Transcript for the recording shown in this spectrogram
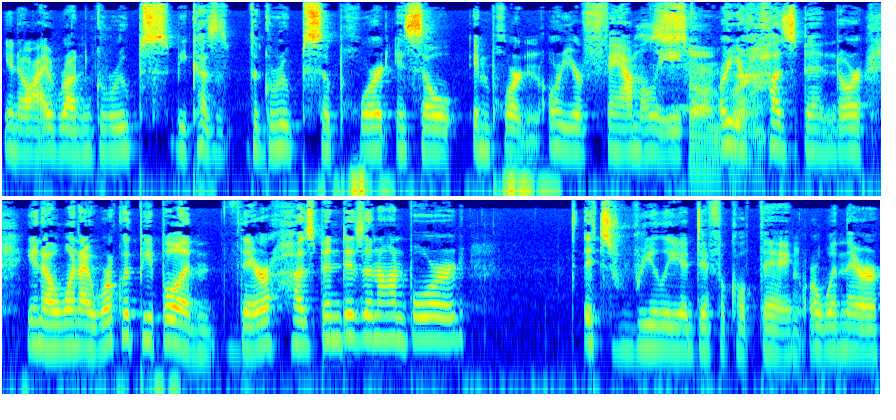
you know, I run groups because the group support is so important, or your family, So or your husband, or, you know, when I work with people and their husband isn't on board, it's really a difficult thing or when they're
